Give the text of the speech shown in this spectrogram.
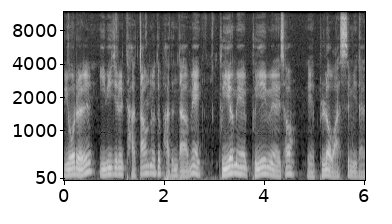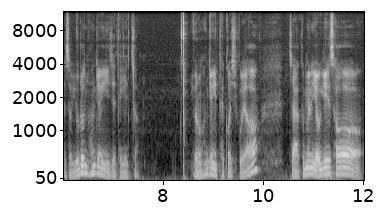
요거를 이미지를 다 다운로드 받은 다음에 VM에, VM에서 예, 불러왔습니다. 그래서 이런 환경이 이제 되겠죠. 이런 환경이 될 것이고요. 자 그러면 여기에서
